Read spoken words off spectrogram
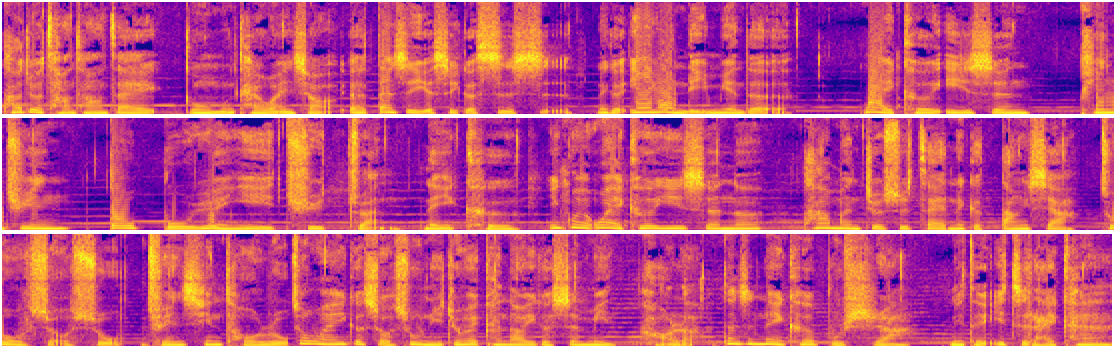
她就常常在跟我们开玩笑，呃，但是也是一个事实。那个医院里面的外科医生平均都不愿意去转内科，因为外科医生呢。他们就是在那个当下做手术，全心投入。做完一个手术，你就会看到一个生命好了。但是内科不是啊，你得一直来看，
